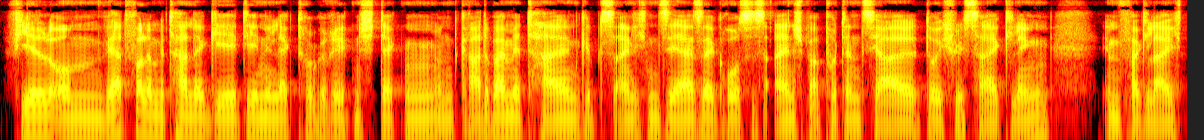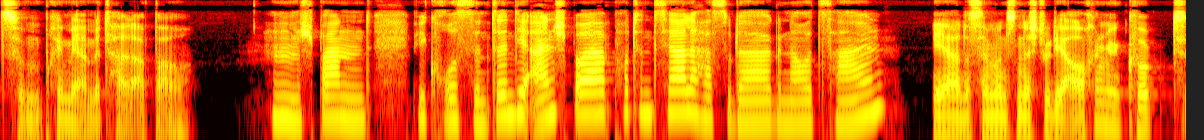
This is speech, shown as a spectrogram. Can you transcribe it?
viel um wertvolle Metalle geht, die in Elektrogeräten stecken. Und gerade bei Metallen gibt es eigentlich ein sehr, sehr großes Einsparpotenzial durch Recycling im Vergleich zum Primärmetallabbau. Hm, spannend. Wie groß sind denn die Einsparpotenziale? Hast du da genaue Zahlen? Ja, das haben wir uns in der Studie auch angeguckt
